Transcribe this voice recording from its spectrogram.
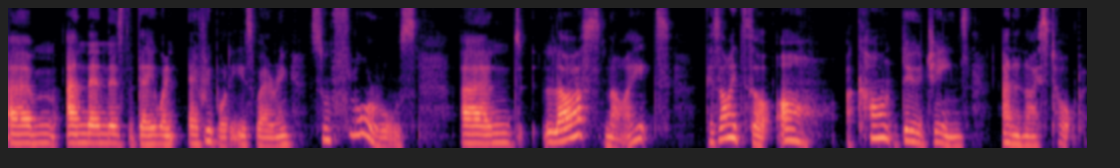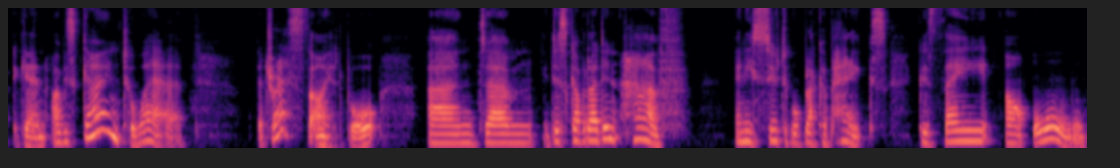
Um, and then there's the day when everybody is wearing some florals. And last night, because I'd thought, oh, I can't do jeans and a nice top again, I was going to wear a dress that I had bought and um, discovered I didn't have any suitable black opaques because they are all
